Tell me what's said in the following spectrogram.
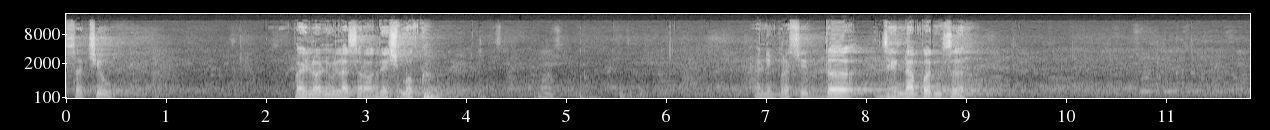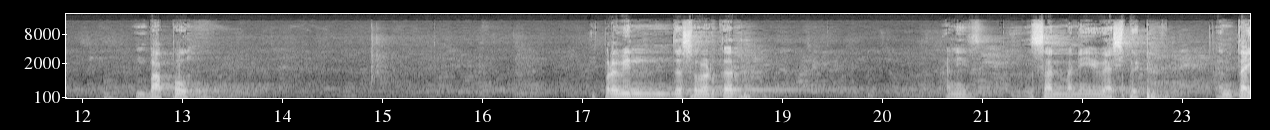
सचिव पैलवान विलासराव देशमुख. आणि प्रसिद्ध झेंडापंच बापू. प्रवीण सोडकर आणि सन्मानी व्यासपीठ अंताई.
